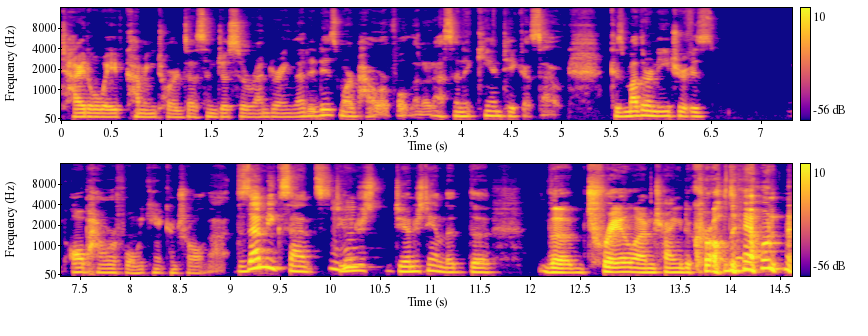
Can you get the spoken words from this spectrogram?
tidal wave coming towards us and just surrendering that it is more powerful than us and it can take us out. Because Mother Nature is all powerful and we can't control that. Does that make sense? Do you Mhm. understand do you understand the the the trail I'm trying to crawl down?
